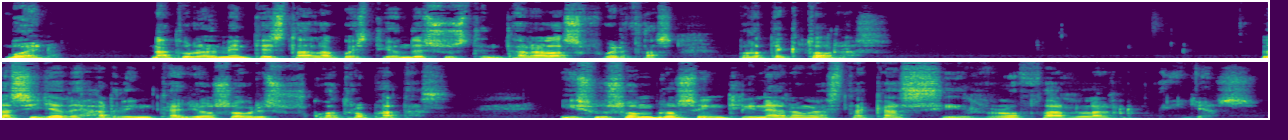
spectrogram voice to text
Bueno, naturalmente está la cuestión de sustentar a las fuerzas protectoras. La silla de jardín cayó sobre sus cuatro patas y sus hombros se inclinaron hasta casi rozar las rodillas.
